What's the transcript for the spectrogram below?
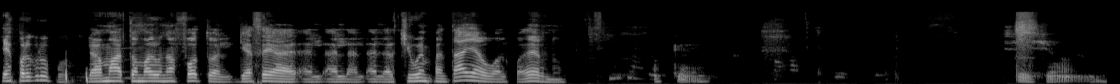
es por grupo. Le vamos a tomar una foto, al- ya sea al, al- al- al archivo en pantalla o al cuaderno. ok. Session.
